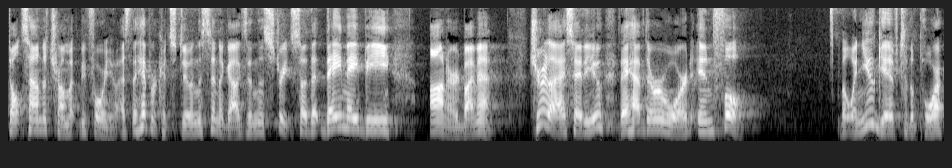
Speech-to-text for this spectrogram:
don't sound a trumpet before you, as the hypocrites do in the synagogues and the streets, so that they may be honored by men. Truly, I say to you, they have their reward in full. But when you give to the poor,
